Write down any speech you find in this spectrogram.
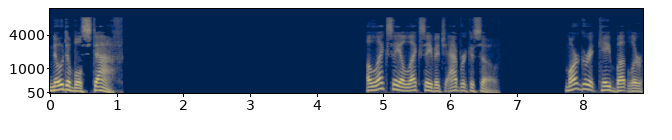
Notable staff Alexey Alexeyevich Abrikosov Margaret K. Butler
